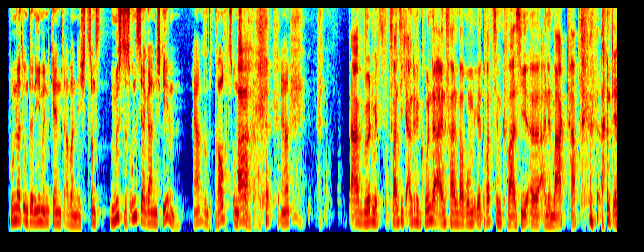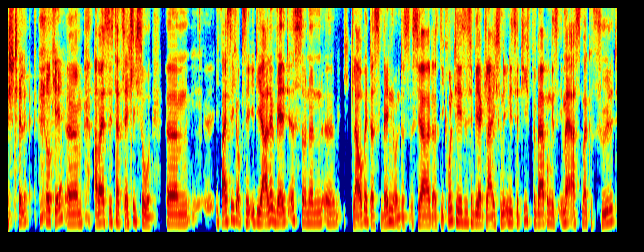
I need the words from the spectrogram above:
100 Unternehmen kennt, aber nicht. Sonst müsste es uns ja gar nicht geben. Ja, sonst braucht es uns ah. auch gar nicht. Ja. Da würden mir 20 andere Gründe einfallen, warum ihr trotzdem quasi äh, einen Markt habt an der Stelle. Okay. Ähm, aber es ist tatsächlich so. Ähm, ich weiß nicht, ob es eine ideale Welt ist, sondern äh, ich glaube, dass wenn, und das ist ja, dass die Grundthese sind wir ja gleich, so eine Initiativbewerbung ist immer erstmal gefühlt,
